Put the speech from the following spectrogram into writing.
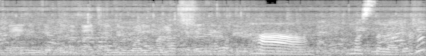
ડાઇનિંગ ટેબલના પાછળની વોલમાં લખેલા છે ને, હા મસ્ત લાગે હા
